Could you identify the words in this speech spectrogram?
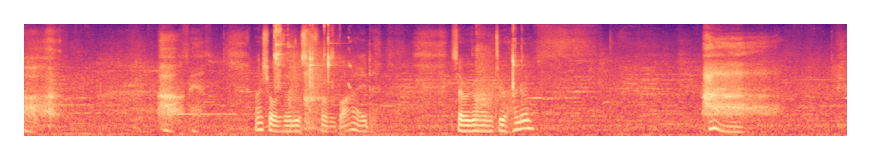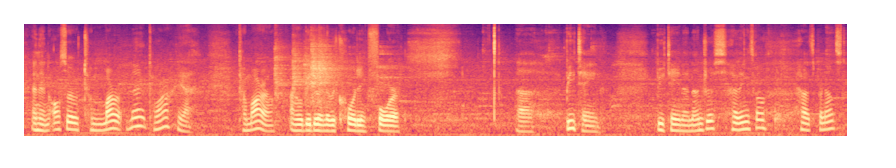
Oh, oh man, my shoulders are just fried. So we're going over to 100. and then also tomorrow, no, tomorrow, yeah, tomorrow I will be doing the recording for uh, butane, butane anhydrous, I think it's called, how it's pronounced.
